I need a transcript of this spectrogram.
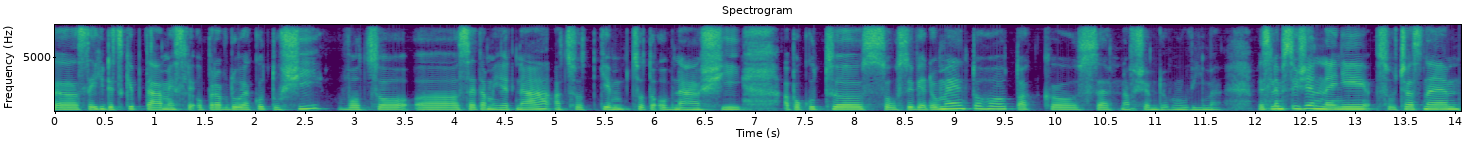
eh, se jich vždycky ptám, jestli opravdu jako tuší, o co uh, se tam jedná a co tím, co to obnáší. A pokud uh, jsou si vědomi toho, tak se na všem domluvíme. Myslím si, že není v současné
